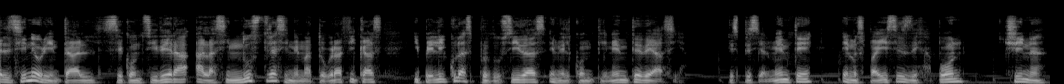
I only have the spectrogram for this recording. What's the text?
El cine oriental se considera a las industrias cinematográficas y películas producidas en el continente de Asia, especialmente en los países de Japón, China,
